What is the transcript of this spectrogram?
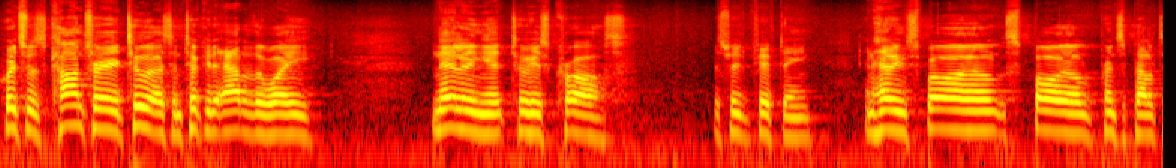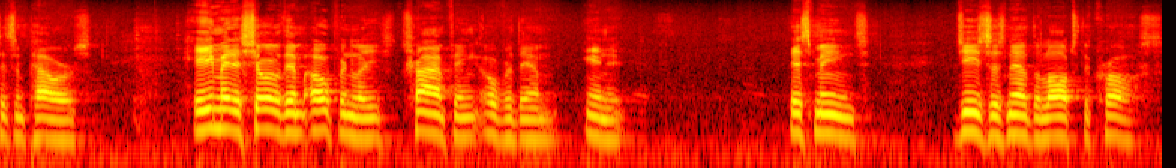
which was contrary to us, and took it out of the way, nailing it to his cross. Let's read 15 and having spoiled, spoiled principalities and powers, he made a show of them openly, triumphing over them in it. This means Jesus nailed the law to the cross.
